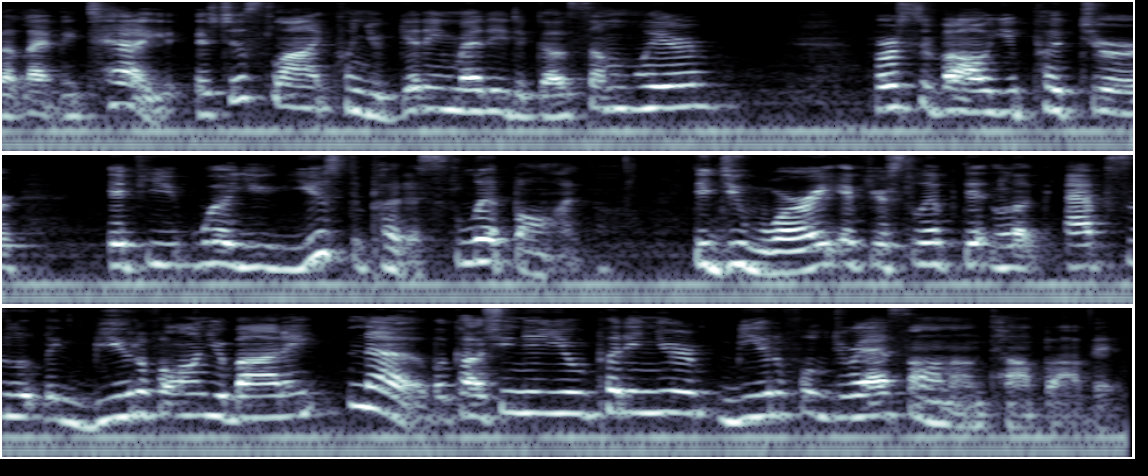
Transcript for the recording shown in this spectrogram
But let me tell you, it's just like when you're getting ready to go somewhere. First of all, you put your, if you, well, you used to put a slip on did you worry if your slip didn't look absolutely beautiful on your body? No, because you knew you were putting your beautiful dress on on top of it.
